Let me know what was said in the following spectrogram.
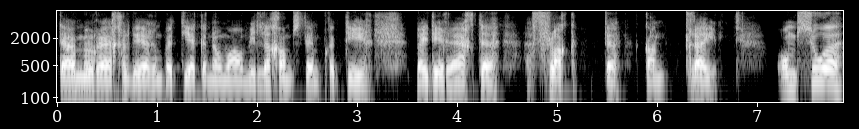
Termoregulering beteken normaal om die liggaamstemperatuur by die regte vlak te kan kry. Om so 'n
